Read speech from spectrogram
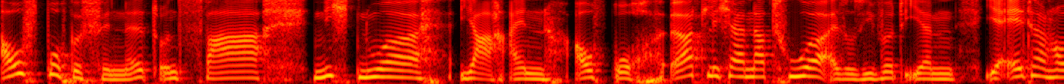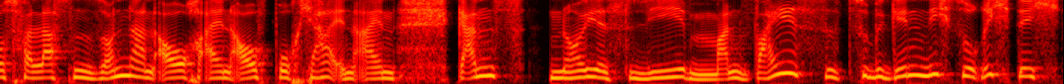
Aufbruch befindet und zwar nicht nur ja ein Aufbruch örtlicher Natur, also sie wird ihren ihr Elternhaus verlassen, sondern auch ein Aufbruch ja in ein ganz neues Leben. Man weiß zu Beginn nicht so richtig,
